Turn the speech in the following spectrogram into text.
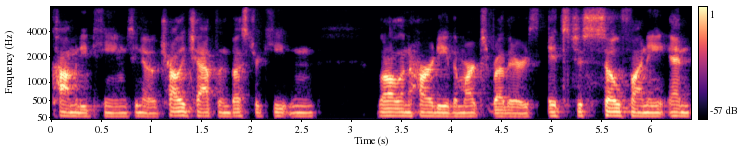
comedy teams. You know, Charlie Chaplin, Buster Keaton, Laurel and Hardy, the Marx Brothers. It's just so funny. And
